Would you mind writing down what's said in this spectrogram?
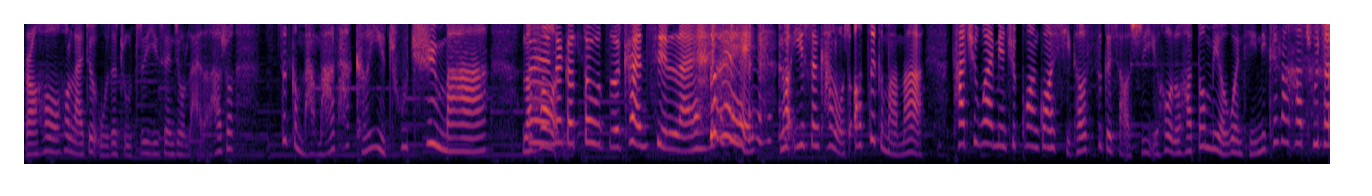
然后后来就我的主治医生就来了，他说。这个妈妈她可以出去吗？然后那个肚子看起来对，然后医生看了我说哦，这个妈妈她去外面去逛逛洗头四个小时以后的话都没有问题，你可以让她出去。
